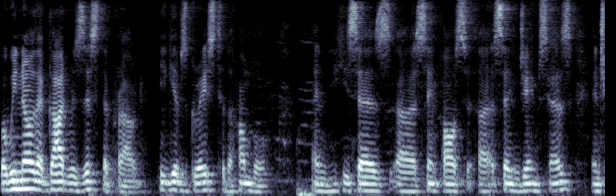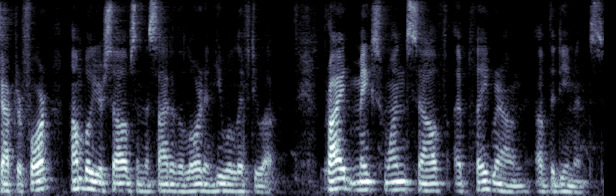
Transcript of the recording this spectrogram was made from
But we know that God resists the proud. He gives grace to the humble. And he says, uh, St. Paul, uh, St. James says in chapter 4, humble yourselves in the sight of the Lord and he will lift you up. Pride makes oneself a playground of the demons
